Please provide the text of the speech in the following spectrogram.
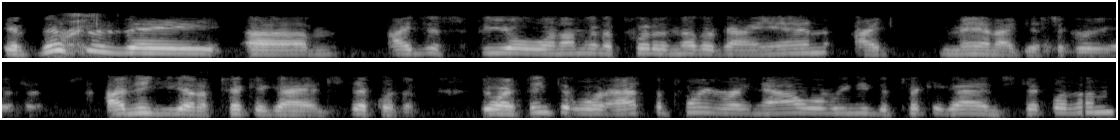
If this Right. is a, um, I just feel when I'm going to put another guy in, I man, I disagree with it. I think you got to pick a guy and stick with him. Do I think that we're at the point right now where we need to pick a guy and stick with him?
